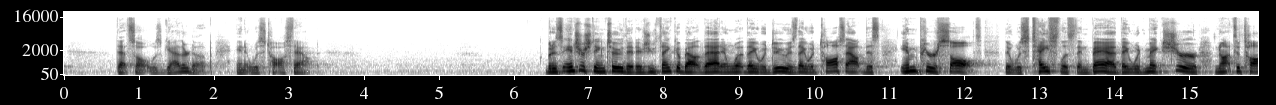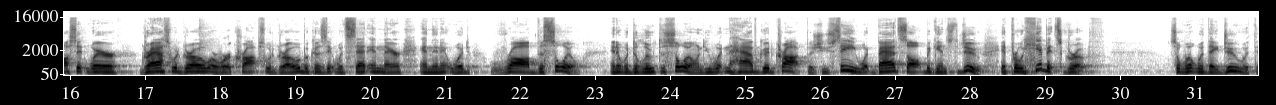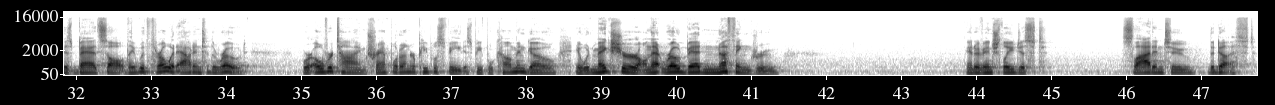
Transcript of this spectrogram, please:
that salt was gathered up and it was tossed out. But it's interesting, too, that as you think about that and what they would do is they would toss out this impure salt that was tasteless and bad. They would make sure not to toss it where grass would grow or where crops would grow because it would set in there and then it would rob the soil and it would dilute the soil and you wouldn't have good crop because you see what bad salt begins to do. It prohibits growth. So what would they do with this bad salt? They would throw it out into the road were over time trampled under people's feet as people come and go. It would make sure on that roadbed nothing grew. And eventually just slide into the dust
